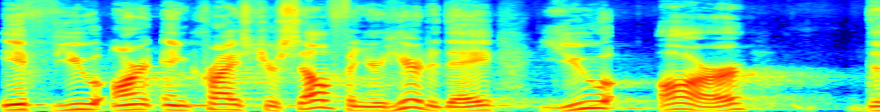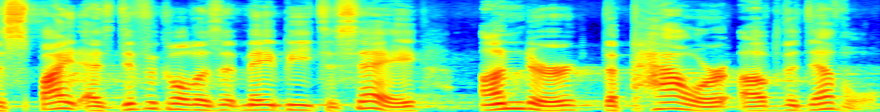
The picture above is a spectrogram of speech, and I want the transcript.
if you aren't in Christ yourself and you're here today, you are, despite as difficult as it may be to say, under the power of the devil.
